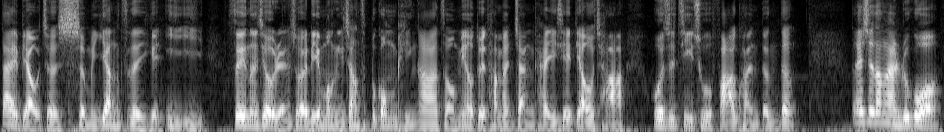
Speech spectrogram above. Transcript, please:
代表着什么样子的一个意义。所以呢，就有人说联盟你这样子不公平啊，怎么没有对他们展开一些调查，或者是寄出罚款等等？但是当然，如果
